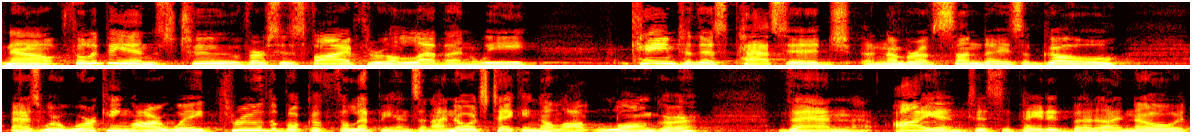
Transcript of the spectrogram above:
Now, Philippians 2, verses 5 through 11, we came to this passage a number of Sundays ago as we're working our way through the book of Philippians, and I know it's taking a lot longer than I anticipated, but I know it,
